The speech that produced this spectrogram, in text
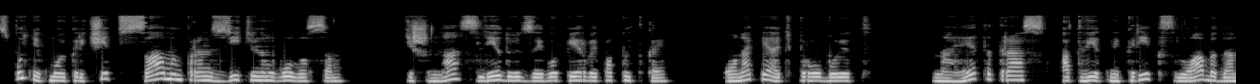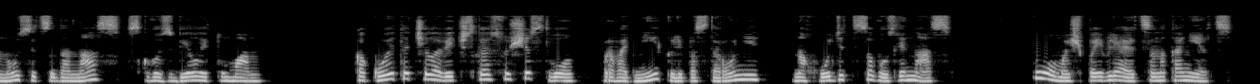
Спутник мой кричит самым пронзительным голосом. Тишина следует за его первой попыткой. Он опять пробует. На этот раз ответный крик слабо доносится до нас сквозь белый туман. Какое-то человеческое существо, проводник или посторонний, находится возле нас. помощь появляется наконец.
